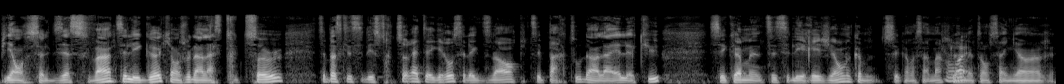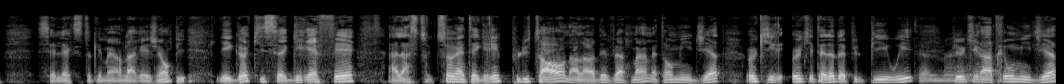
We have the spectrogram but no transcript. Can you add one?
Puis on se le disait souvent, tu sais, les gars qui ont joué dans la structure, tu sais, parce que c'est des structures intégrées au Select du Nord, puis tu sais, partout dans la LEQ, c'est comme, tu sais, c'est les régions, là, comme tu sais comment ça marche, là, mettons Seigneur, Select, c'est toutes les meilleurs de la région. Puis les gars qui se greffaient à la structure intégrée plus tard dans leur développement, mettons midget, eux qui, eux qui étaient là depuis le Pee-Wee, puis eux qui rentraient au midget,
